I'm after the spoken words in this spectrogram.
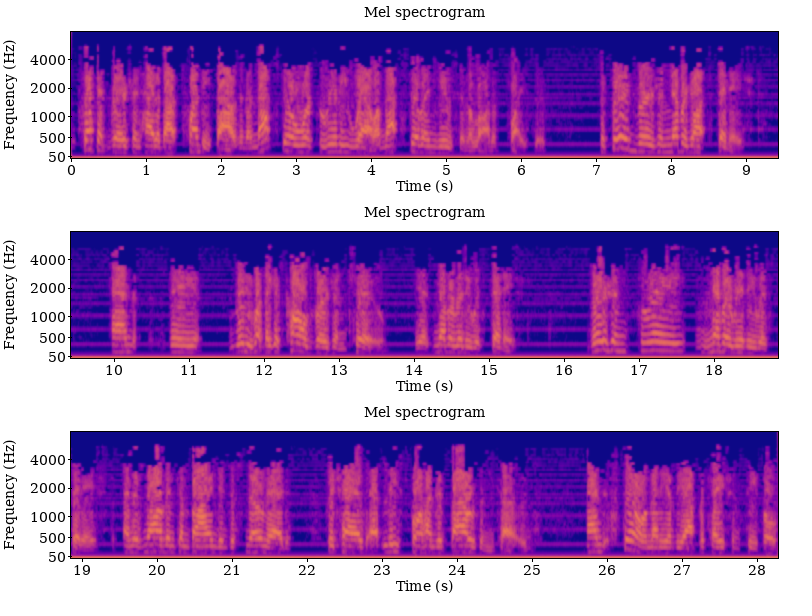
The second version had about 20,000, and that still worked really well, and that's still in use in a lot of places. The third version never got finished, and the really what they just called version two, it never really was finished. Version 3 never really was finished and has now been combined into SNOMED, which has at least 400,000 codes. And still many of the application people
